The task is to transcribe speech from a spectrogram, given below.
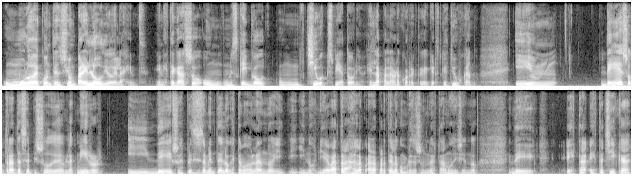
un muro de contención para el odio de la gente. En este caso, un, scapegoat, un chivo expiatorio, es la palabra correcta que, quiero- que estoy buscando. Y mm, de eso trata ese episodio de Black Mirror. Y de eso es precisamente de lo que estamos hablando y, y- y nos lleva atrás a la, a la parte de la conversación donde estábamos diciendo de esta, esta chica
